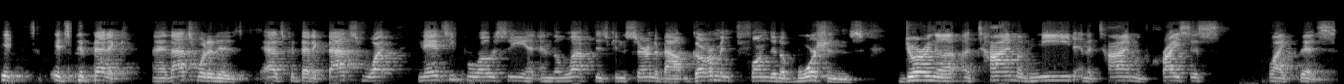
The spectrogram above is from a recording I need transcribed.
It's, it's pathetic. And that's what it is. That's pathetic. That's what Nancy Pelosi and, the left is concerned about government funded abortions during a, a time of need and a time of crisis like this.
